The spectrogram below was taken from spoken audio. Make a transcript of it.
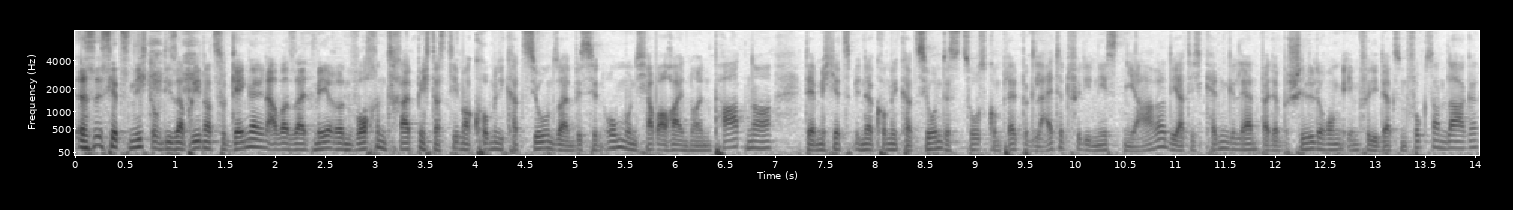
es ist jetzt nicht, um die Sabrina zu gängeln, aber seit mehreren Wochen treibt mich das Thema Kommunikation so ein bisschen um und ich habe auch einen neuen Partner, der mich jetzt in der Kommunikation des Zoos komplett begleitet für die nächsten Jahre. Die hatte ich kennengelernt bei der Beschilderung eben für die Dachs- und Fuchsanlage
